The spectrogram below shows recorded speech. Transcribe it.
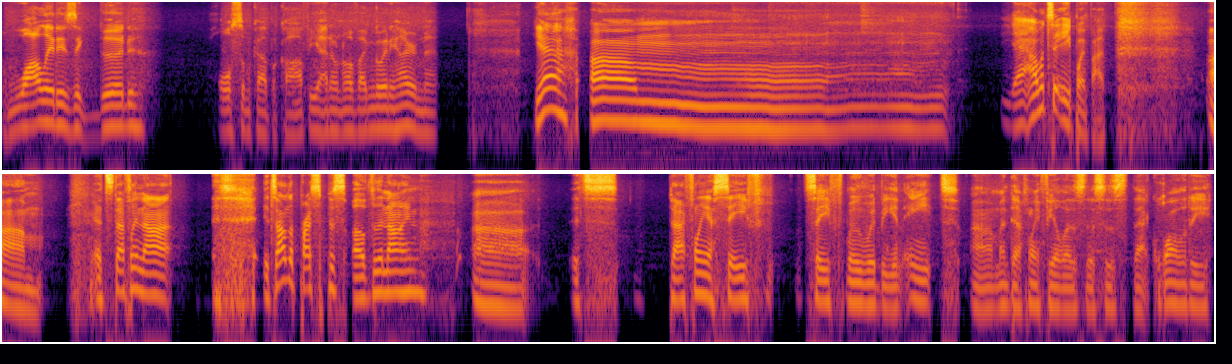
while it is a good wholesome cup of coffee, I don't know if I can go any higher than that. Yeah. Um. Yeah, I would say eight point five. Um, it's definitely not. It's, it's on the precipice of the nine. Uh, it's definitely a safe safe move. Would be an eight. Um, I definitely feel as this is that quality.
